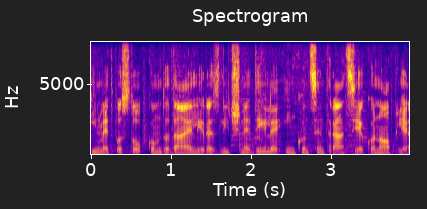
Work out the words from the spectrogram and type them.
in med postopkom dodajali različne dele in koncentracije konoplje.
